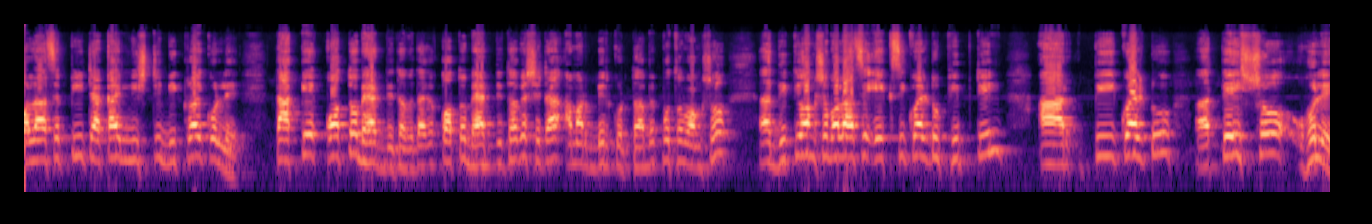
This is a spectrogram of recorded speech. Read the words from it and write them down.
বলা আছে পি টাকায় মিষ্টি বিক্রয় করলে। তাকে কত ভ্যাট দিতে হবে? তাকে কত ভ্যাট দিতে হবে সেটা আমার বের করতে হবে। প্রথম অংশ দ্বিতীয় অংশ বলা আছে এক্স ইকুয়াল টু ফিফটিন আর পি ইকুয়াল টু তেইশশো হলে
